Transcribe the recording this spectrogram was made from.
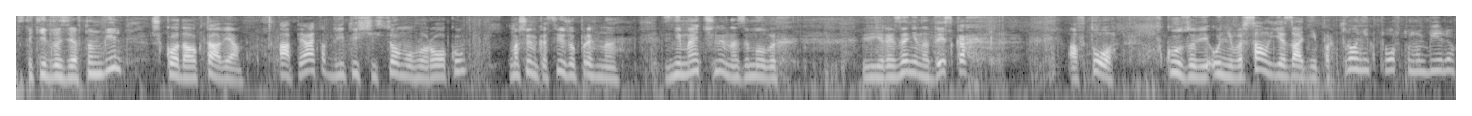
Ось такий, друзі, автомобіль. Шкода Octavia A5 2007 року. Машинка свіжо пригнана з Німеччини на зимових резині на дисках. Авто в кузові універсал, є задній парктронік по автомобілю.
